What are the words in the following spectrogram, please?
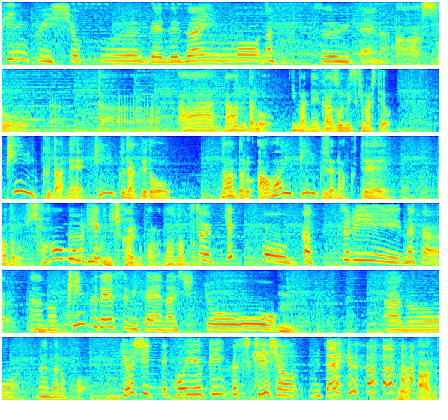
ピンク一色でデザインもなんか普通みたいな。ああそうなんだ。ああなんだろう。今ね画像見つけましたよ。ピンクだね。ピンクだけどなんだろう。淡いピンクじゃなくてなんだろうサーモンピンクに近いのかな？何なんだろう結構がっつりなんかあの、うん、ピンクですみたいな主張を、うん、あのなんだろうこう女子ってこういうピンク好きでしょ？みたいな、うん、ある。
